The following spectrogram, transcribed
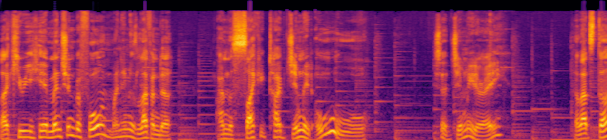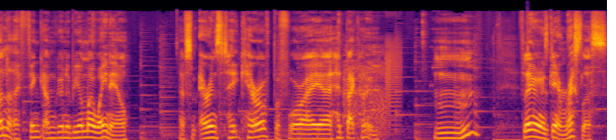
Like Huey here mentioned before, my name is Lavender. I'm the psychic type gym leader. Ooh, you said gym leader, eh? Now that's done, I think I'm going to be on my way now. I have some errands to take care of before I uh, head back home. Mm hmm Flareon is getting restless,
